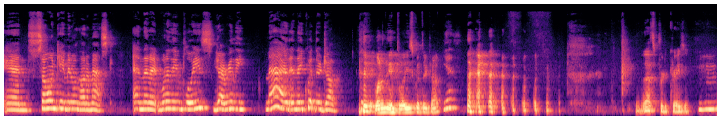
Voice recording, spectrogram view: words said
and someone came in without a mask, and then it, one of the employees got really mad and they quit their job. One of the employees quit their job. Yes. That's pretty crazy. hmm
